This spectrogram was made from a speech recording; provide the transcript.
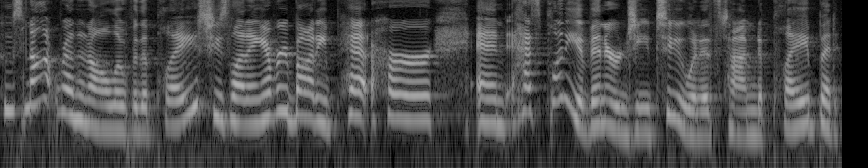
who's not running all over the place. She's letting everybody pet her and has plenty of energy too when it's time to play, but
